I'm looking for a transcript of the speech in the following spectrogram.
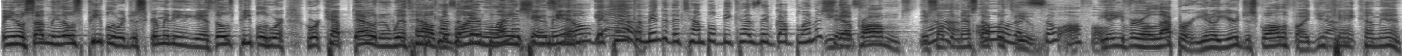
But you know, suddenly those people who are discriminated against, those people who are who were kept out and withheld, because the blind and the lame came in. you know? They Yeah. can't come into the temple because they've got blemishes. You got problems. There's Yeah. something messed up Oh, with that's you. so awful. Yeah, if you're a leper, you know, you're disqualified. You Yeah. can't come in.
